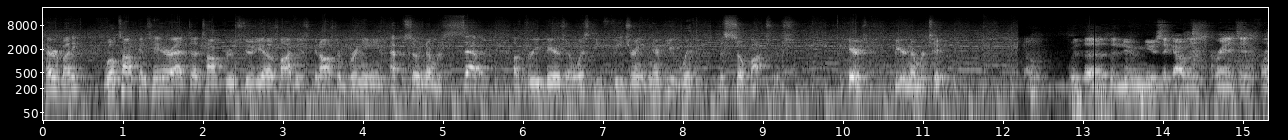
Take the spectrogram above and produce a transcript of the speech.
Hey everybody, Will Tompkins here at uh, Tom Cruise Studios, live music in Austin, bringing you episode number seven of Three Beers and Whiskey, featuring an interview with the Soapboxers. Here's beer number two. You know, with the, the new music I was granted from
